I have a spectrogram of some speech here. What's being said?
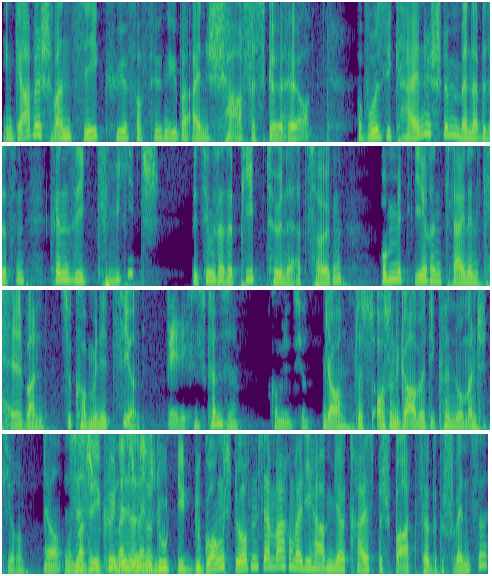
Gabelschwanzseekühe verfügen über ein scharfes Gehör. Obwohl sie keine Stimmbänder besitzen, können sie Quietsch- bzw. Pieptöne erzeugen, um mit ihren kleinen Kälbern zu kommunizieren. Wenigstens können sie kommunizieren. Ja, das ist auch so eine Gabe, die können nur manche Tiere. Ja. und Das manche- ist Seekühen, manche also du, die Dugongs dürfen es ja machen, weil die haben ja kreis- bis spartförmige Schwänze.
